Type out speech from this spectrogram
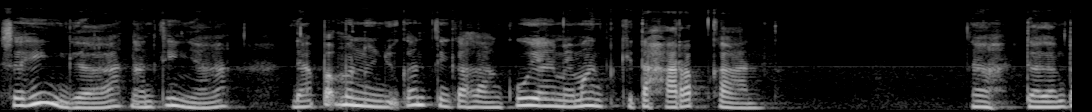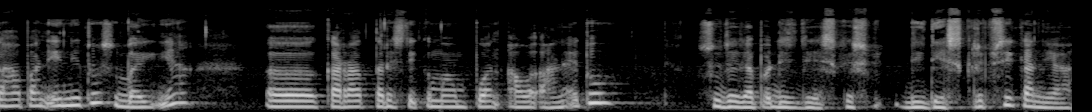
sehingga nantinya dapat menunjukkan tingkah laku yang memang kita harapkan. Nah, dalam tahapan ini tuh sebaiknya e, karakteristik kemampuan awal anak itu sudah dapat dideskripsikan ya.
